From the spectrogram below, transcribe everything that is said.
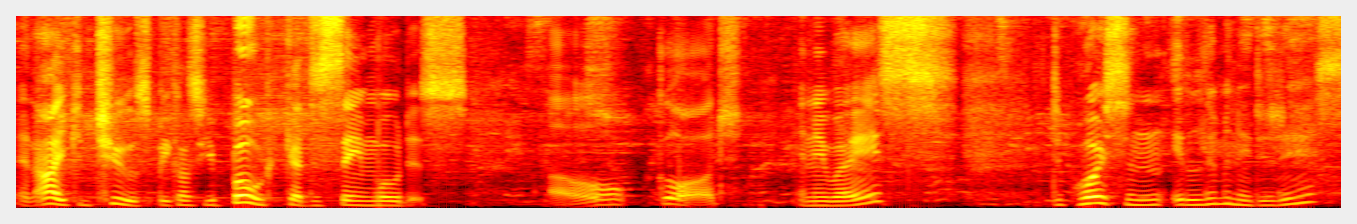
and I can choose because you both get the same votes. Oh god. Anyways, the poison eliminated is.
